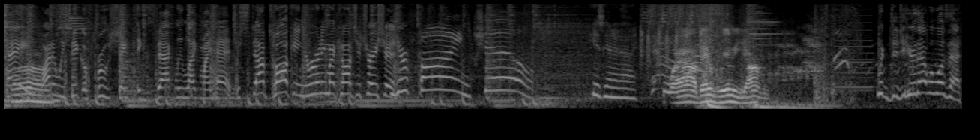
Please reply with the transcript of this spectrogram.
Hey, Whoa. why did we pick a fruit shaped exactly like my head? Just stop talking. You're ruining my concentration. You're fine. Chill. He's gonna die. Wow, they're really young. Wait, did you hear that? What was that?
